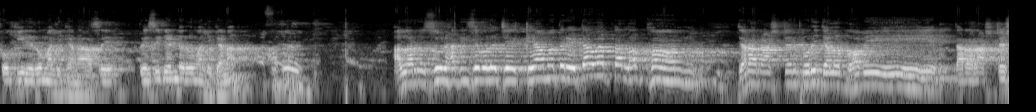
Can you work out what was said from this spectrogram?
ফকিরেরও মালিকানা আছে। প্রেসিডেন্টেরও মালিকানা আল্লাহ রসুল হাদিসে বলেছে কেয়ামতের এটাও একটা লক্ষণ। যারা রাষ্ট্রের পরিচালক হবে তারা রাষ্ট্রের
